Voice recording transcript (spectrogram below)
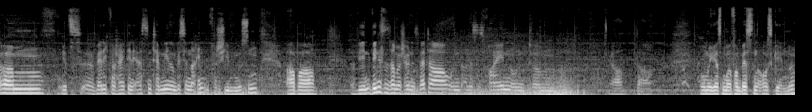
Ähm, jetzt äh, werde ich wahrscheinlich den ersten Termin so ein bisschen nach hinten verschieben müssen, aber wenigstens haben wir schönes Wetter und alles ist fein und ähm, ja, da wollen wir jetzt mal vom Besten ausgehen. Ne?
